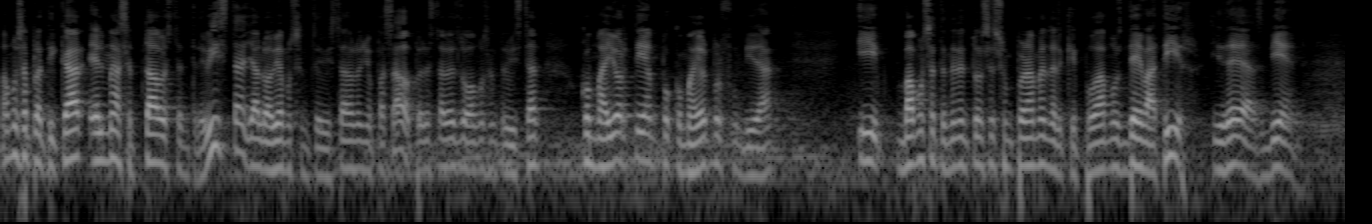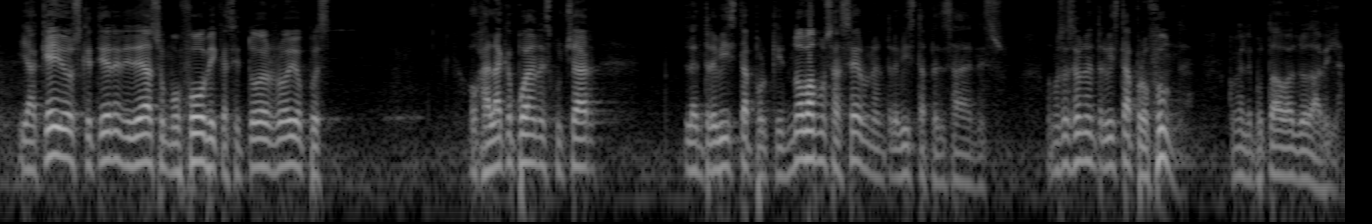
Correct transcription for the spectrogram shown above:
Vamos a platicar, él me ha aceptado esta entrevista, ya lo habíamos entrevistado el año pasado, pero esta vez lo vamos a entrevistar con mayor tiempo, con mayor profundidad, y vamos a tener entonces un programa en el que podamos debatir ideas bien. Y aquellos que tienen ideas homofóbicas y todo el rollo, pues ojalá que puedan escuchar la entrevista porque no vamos a hacer una entrevista pensada en eso. Vamos a hacer una entrevista profunda con el diputado Aldo Dávila.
